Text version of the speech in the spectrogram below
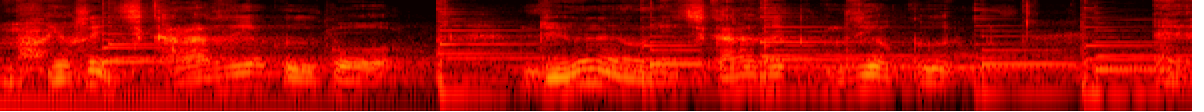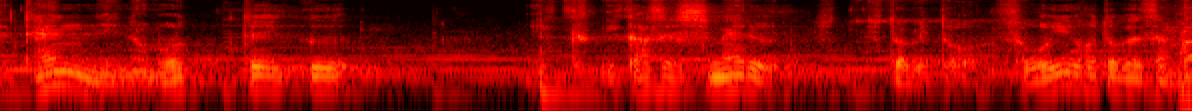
まあ要するに力強くこう竜のように力強く、えー、天に昇っていく行かせしめる人々そういう仏様。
